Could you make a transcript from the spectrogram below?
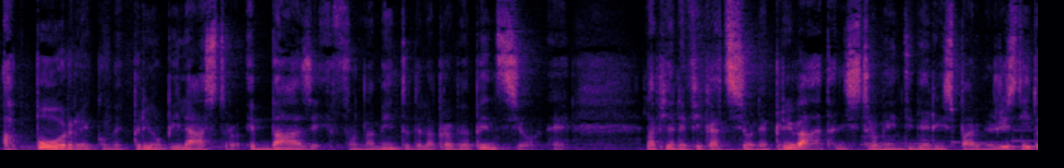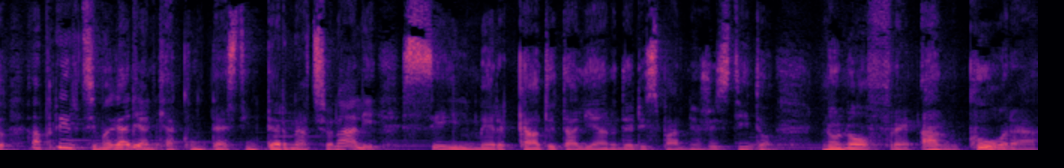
a porre come primo pilastro e base e fondamento della propria pensione la pianificazione privata, gli strumenti del risparmio gestito, aprirsi magari anche a contesti internazionali se il mercato italiano del risparmio gestito non offre ancora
